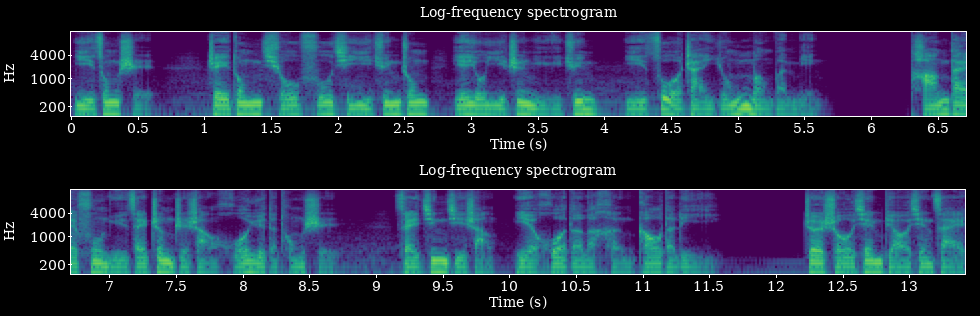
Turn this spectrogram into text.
懿宗时。这东求福起义军中也有一支女军，以作战勇猛闻名。唐代妇女在政治上活跃的同时，在经济上也获得了很高的利益。这首先表现在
